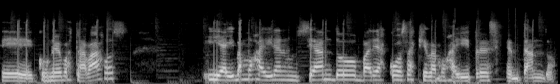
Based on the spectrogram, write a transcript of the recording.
eh, con nuevos trabajos. Y ahí vamos a ir anunciando varias cosas que vamos a ir presentando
